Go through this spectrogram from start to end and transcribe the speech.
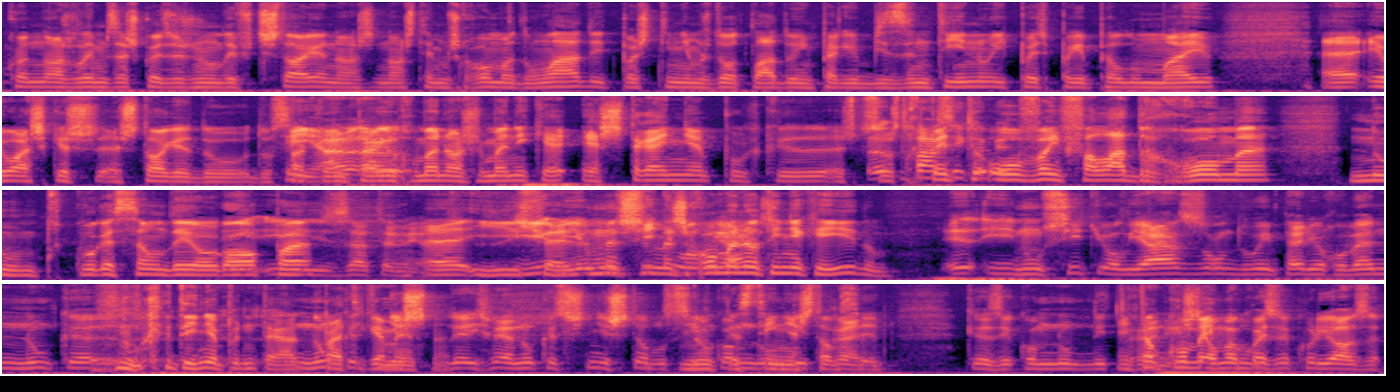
quando nós lemos as coisas num livro de história, nós, nós temos Roma de um lado e depois tínhamos do outro lado o Império Bizantino e depois pelo meio, uh, eu acho que a, a história do, do Sacro Sim, Império Romano-Germânico é, é, estranha porque as pessoas de repente ouvem falar de Roma no coração da Europa. E, exatamente. Uh, e, isso e, é, mas, mas Roma não tinha caído e, e num sítio, aliás, onde o Império Romano nunca nunca tinha penetrado, nunca praticamente. Tinha, é, nunca se tinha estabelecido nunca como se tinha. Estabelecido. Quer dizer, como no Mediterrâneo. Então, como Isto é, é uma o... coisa curiosa.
